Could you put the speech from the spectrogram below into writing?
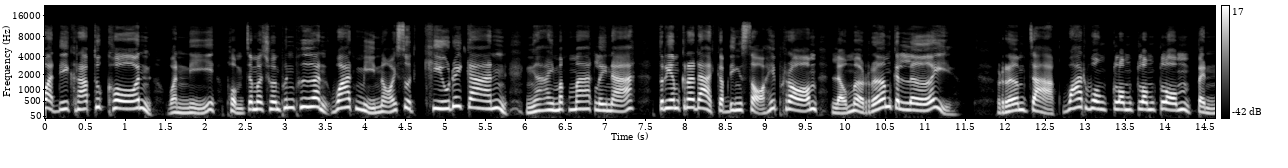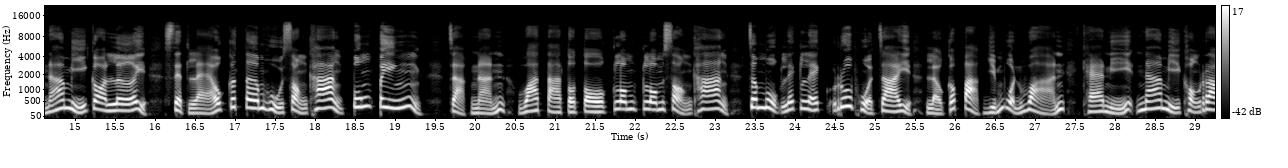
วัสดีครับทุกคน วันนี้ผมจะมาชวนเพื่อนๆ วาดหมีน้อยสุดคิ้วด้วยกัน ง่ายมากๆเลยนะ เตรียมกระดาษกับดินสอให้พร้อม แล้วมาเริ่มกันเลย เริ่มจากวาดวงกลมๆๆเป็นหน้าหมีก่อนเลย เสร็จแล้วก็เติมหูสองข้าง ปุ้งปิง จากนั้นวาดตาโตๆกลมๆสองข้าง จมูกเล็กๆ รูปหัวใจ แล้วก็ปากยิ้มหวานๆแค่นี้หน้าหมีของเรา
